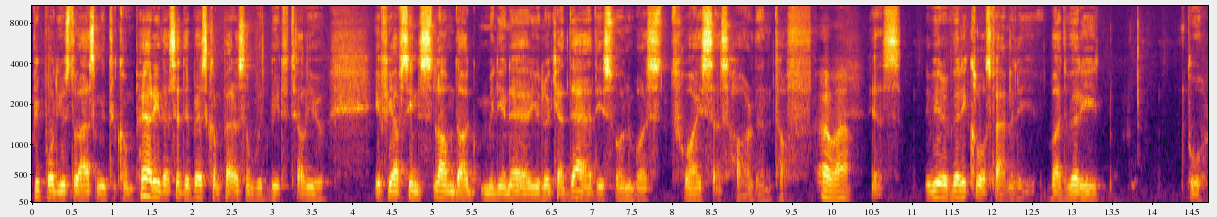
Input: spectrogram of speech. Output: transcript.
People used to ask me to compare it. I said the best comparison would be to tell you if you have seen Slumdog Millionaire, you look at that, this one was twice as hard and tough. Oh, wow. Yes. We're a very close family, but very poor.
